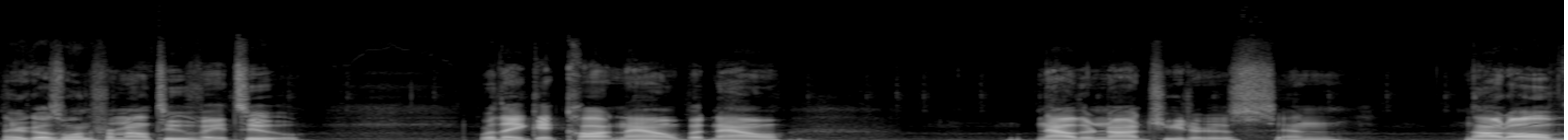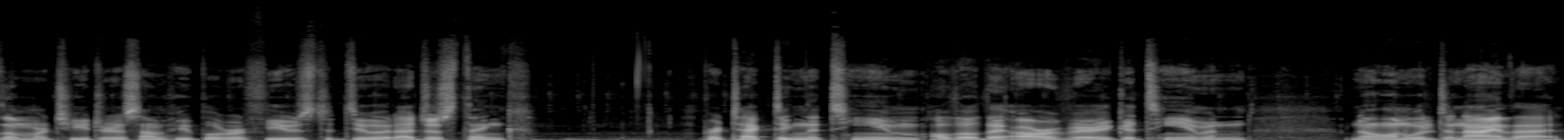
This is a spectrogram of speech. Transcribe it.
there goes one from Altuve too, where they get caught now, but now, now they're not cheaters, and not all of them are cheaters. Some people refuse to do it. I just think protecting the team, although they are a very good team and no one would deny that,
